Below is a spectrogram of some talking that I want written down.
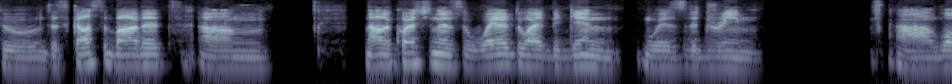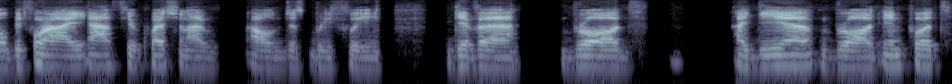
to discuss about it. Um, now the question is where do i begin with the dream uh, well before i ask your question I, i'll just briefly give a broad idea broad input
